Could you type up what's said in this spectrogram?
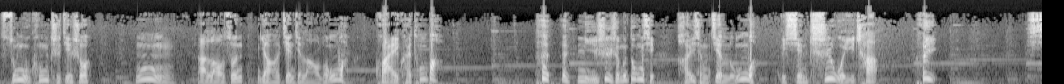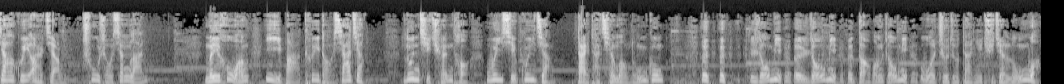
孙悟空直接说：“嗯，啊，老孙要见见老龙王，快快通报。”哼，你是什么东西？还想见龙王？先吃我一叉！嘿，虾龟二将出手相拦，美猴王一把推倒虾将，抡起拳头威胁龟将。带他前往龙宫，呃呃，饶命！呃，饶命！大王饶命！我这就带你去见龙王。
